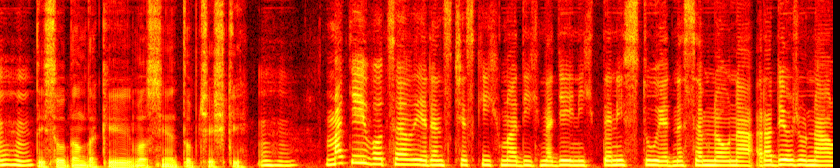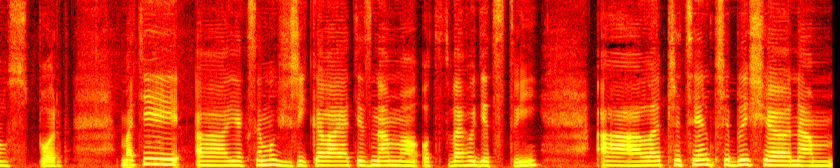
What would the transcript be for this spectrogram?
Mm-hmm. Ty jsou tam taky vlastně top Češky. Mm-hmm. Matěj Vocel, jeden z českých mladých nadějných tenistů, je dnes se mnou na radiožurnálu Sport. Matěj, jak jsem už říkala, já tě znám od tvého dětství, ale přeci jen přibliž nám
